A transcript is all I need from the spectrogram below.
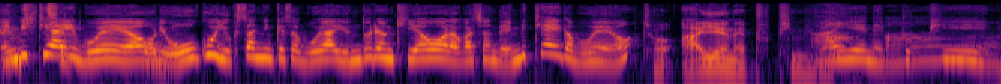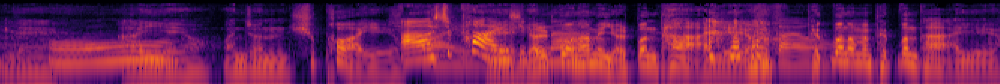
MBTI 뭐예요? 어. 우리 5964님께서 뭐야 윤도령 귀여워라고 하셨는데 MBTI가 뭐예요? 저 INFP입니다. INFP. 아. 네. 오. I예요. 완전 슈퍼 I예요. 아, 슈퍼 I시구나. 네, 10번 하면 10번 다 I예요. 100번 하면 100번 다 I예요.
